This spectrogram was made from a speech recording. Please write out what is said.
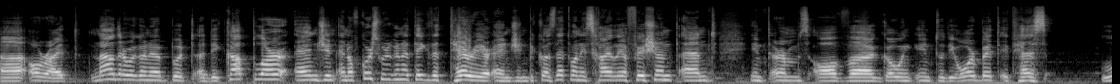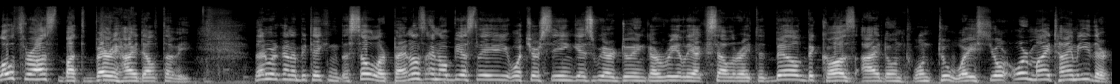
uh, Alright, now that we're gonna put a decoupler engine, and of course we're gonna take the Terrier engine, because that one is highly efficient, and in terms of uh, going into the orbit, it has low thrust, but very high delta V. Then we're gonna be taking the solar panels, and obviously what you're seeing is we are doing a really accelerated build, because I don't want to waste your or my time either.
